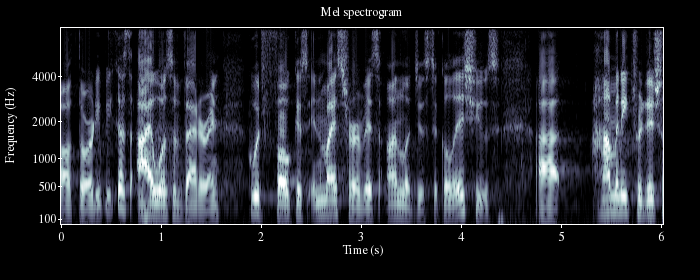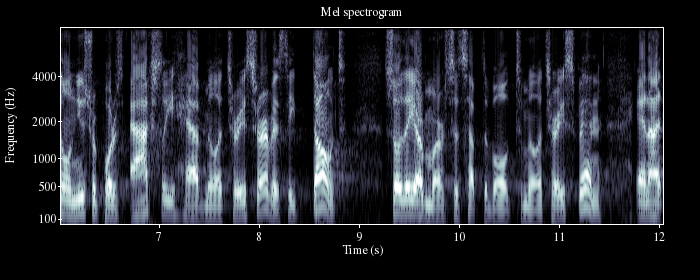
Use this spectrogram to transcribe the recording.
authority because I was a veteran who would focus in my service on logistical issues. Uh, how many traditional news reporters actually have military service? They don't. So they are more susceptible to military spin. And on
